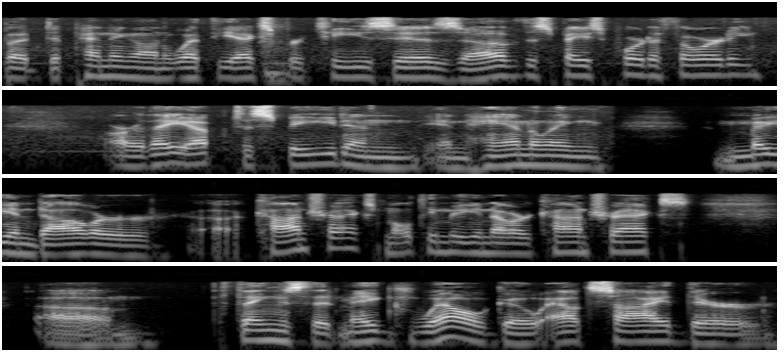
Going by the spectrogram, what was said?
but depending on what the expertise is of the Spaceport Authority, are they up to speed in, in handling million dollar uh, contracts, multi million dollar contracts, um, things that may well go outside their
